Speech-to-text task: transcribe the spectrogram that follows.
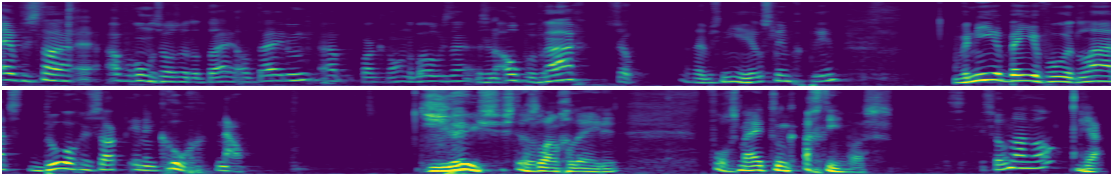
even snel afronden zoals we dat altijd doen. Pak gewoon de bovenste. Dat is een open vraag. Zo, dat hebben ze niet heel slim geprint. Wanneer ben je voor het laatst doorgezakt in een kroeg? Nou, Jezus, dat is lang geleden. Volgens mij toen ik 18 was. zo lang al? Ja.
